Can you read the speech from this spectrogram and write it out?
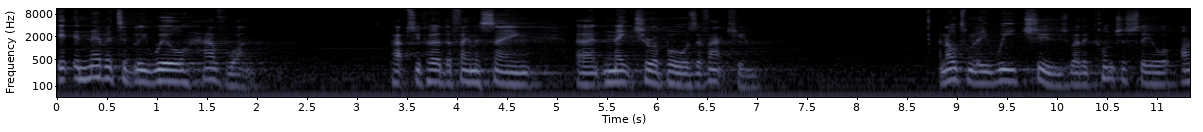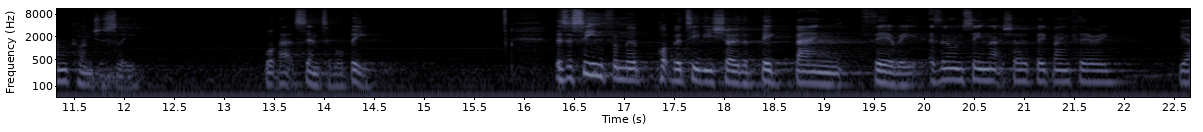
it inevitably will have one. Perhaps you've heard the famous saying, uh, nature abhors a vacuum. And ultimately, we choose, whether consciously or unconsciously, what that center will be. There's a scene from the popular TV show The Big Bang Theory. Has anyone seen that show, Big Bang Theory? Yeah?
